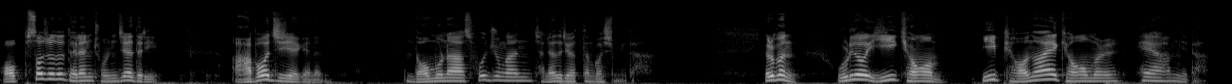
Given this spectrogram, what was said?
없어져도 되는 존재들이 아버지에게는 너무나 소중한 자녀들이었던 것입니다. 여러분, 우리도 이 경험, 이 변화의 경험을 해야 합니다.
